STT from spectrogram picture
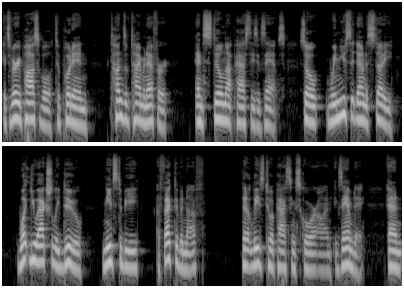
it's very possible to put in tons of time and effort and still not pass these exams. So when you sit down to study, what you actually do needs to be effective enough that it leads to a passing score on exam day. And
